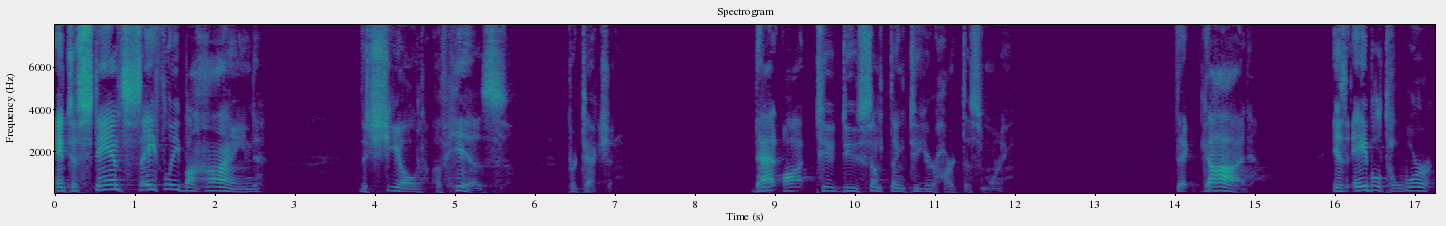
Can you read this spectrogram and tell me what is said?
and to stand safely behind the shield of His protection. That ought to do something to your heart this morning. That God is able to work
